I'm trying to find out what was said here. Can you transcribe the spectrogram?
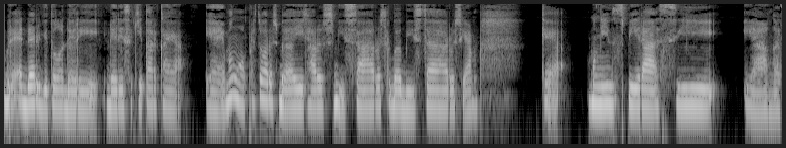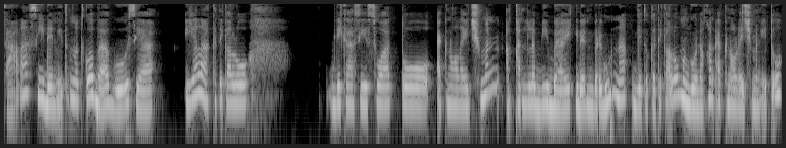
beredar gitu loh dari dari sekitar kayak ya emang ngopres tuh harus baik harus bisa harus serba bisa harus yang kayak menginspirasi ya nggak salah sih dan itu menurut gue bagus ya. Iyalah ketika lo dikasih suatu acknowledgement akan lebih baik dan berguna gitu. Ketika lo menggunakan acknowledgement itu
